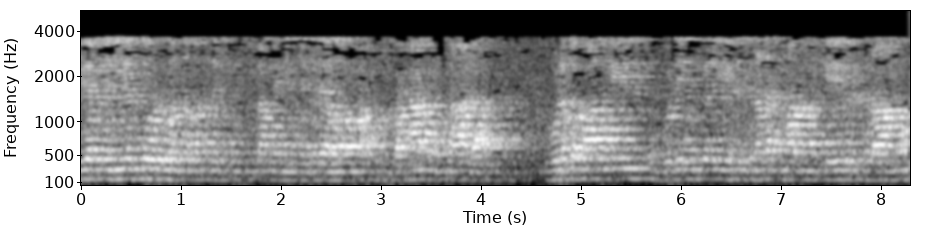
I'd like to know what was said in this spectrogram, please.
உயர்ந்த நியத்தோடு வந்த வந்திருக்கும் இஸ்லாமிய நெஞ்சங்களை அல்லாஹ் சுப்ஹானஹு வ தஆலா உலக வாழ்க்கையில் விடயங்களை எடுத்து நடக்குமாறு நமக்கு ஏவிருக்கிறானோ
